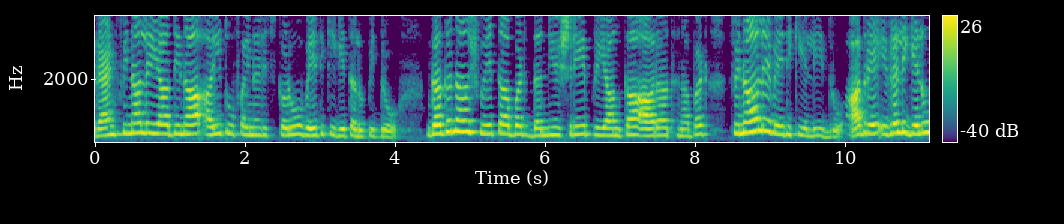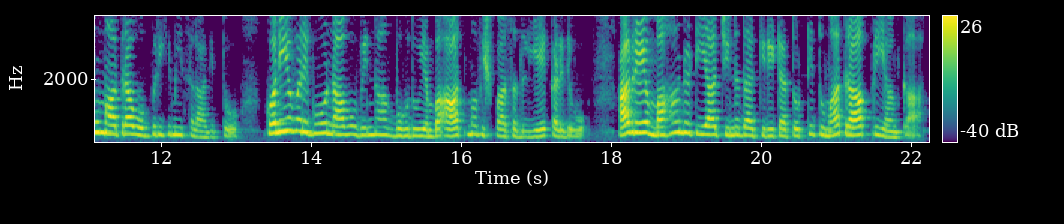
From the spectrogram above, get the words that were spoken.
ಗ್ರ್ಯಾಂಡ್ ಫಿನಾಲೆಯ ದಿನ ಐದು ಫೈನಲಿಸ್ಟ್ಗಳು ವೇದಿಕೆಗೆ ತಲುಪಿದ್ರು. ಗಗನ ಶ್ವೇತಾ ಭಟ್ ಧನ್ಯಶ್ರೀ ಪ್ರಿಯಾಂಕಾ ಆರಾಧನಾ ಭಟ್ ಫಿನಾಲೆ ವೇದಿಕೆಯಲ್ಲಿ ಇದ್ರು. ಆದರೆ ಇದರಲ್ಲಿ ಗೆಲುವು ಮಾತ್ರ ಒಬ್ಬರಿಗೆ ಮೀಸಲಾಗಿತ್ತು. ಕೊನೆಯವರೆಗೂ ನಾವು ವಿನ್ ಆಗಬಹುದು ಎಂಬ ಆತ್ಮವಿಶ್ವಾಸದಲ್ಲಿಯೇ ಕಳೆದೆವು. ಆದರೆ ಮಹಾನಟಿಯ ಚಿನ್ನದ ಕಿರೀಟ ತೊಟ್ಟಿದ್ದು ಮಾತ್ರ ಪ್ರಿಯಾಂಕಾ.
